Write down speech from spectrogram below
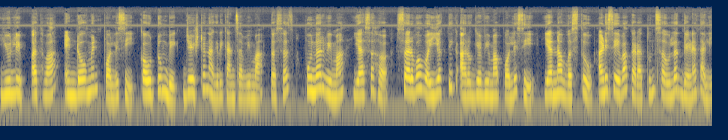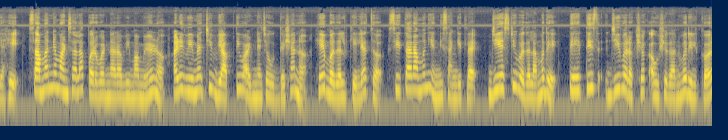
युलिप अथवा एन्डोवमेंट पॉलिसी कौटुंबिक ज्येष्ठ नागरिकांचा विमा तसंच पुनर्विमा यासह सर्व वैयक्तिक आरोग्य विमा पॉलिसी यांना वस्तू आणि सेवा करातून सवलत देण्यात आली आहे. सामान्य माणसाला परवडणारा विमा मिळणं आणि विम्याची व्याप्ती वाढण्याच्या उद्देशानं हे बदल केल्याचं सीतारामन यांनी सांगितलंय. जीएसटी बदलामध्ये तेहतीस जीवरक्षक औषधांवरील कर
